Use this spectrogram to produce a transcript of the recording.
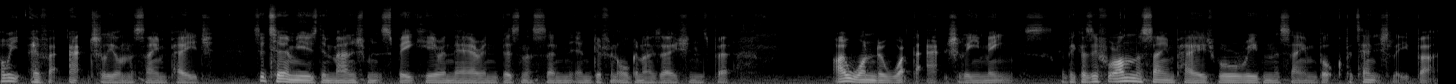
are we ever actually on the same page? It's a term used in management speak here and there in business and in different organizations, but I wonder what that actually means. Because if we're on the same page, we're all reading the same book potentially, but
